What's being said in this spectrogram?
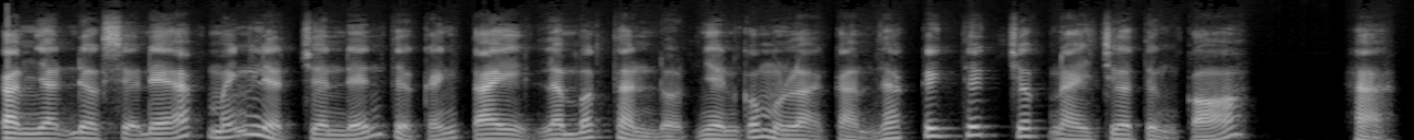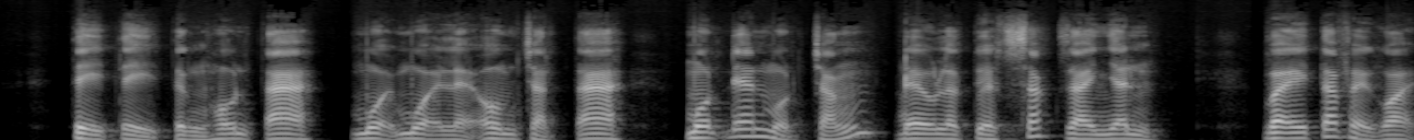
Cảm nhận được sự đe áp mãnh liệt truyền đến từ cánh tay, Lâm Bắc Thần đột nhiên có một loại cảm giác kích thích trước này chưa từng có. Hả? Tỷ tỷ từng hôn ta, muội muội lại ôm chặt ta, một đen một trắng đều là tuyệt sắc giai nhân. Vậy ta phải gọi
